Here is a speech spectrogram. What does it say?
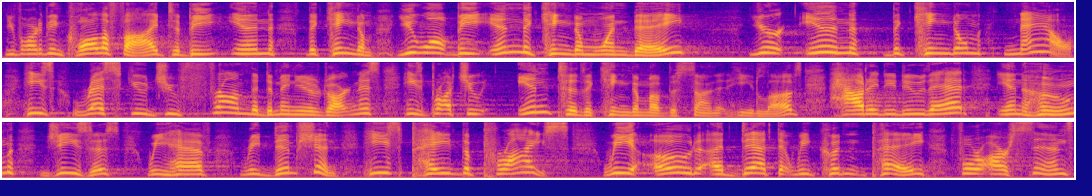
You've already been qualified to be in the kingdom. You won't be in the kingdom one day. You're in the kingdom now. He's rescued you from the dominion of darkness. He's brought you into the kingdom of the Son that He loves. How did He do that? In whom? Jesus, we have redemption. He's paid the price. We owed a debt that we couldn't pay for our sins.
